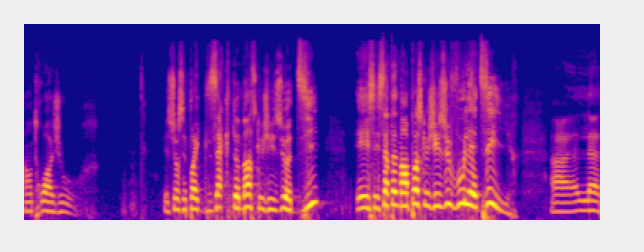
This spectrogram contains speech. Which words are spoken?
en trois jours. Bien sûr, ce n'est pas exactement ce que Jésus a dit, et c'est certainement pas ce que Jésus voulait dire. Euh,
